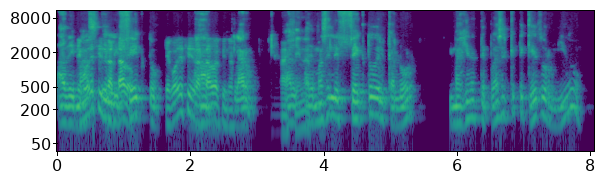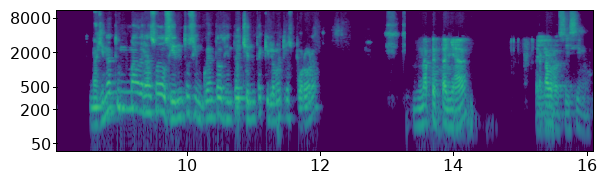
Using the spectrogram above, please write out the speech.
Además, el deshidratado. efecto. Llegó deshidratado al final. Claro. Imagínate. además, el efecto del calor, imagínate, puede hacer que te quedes dormido. Imagínate un madrazo a 250, 280 kilómetros por hora. Una pestañada. Peligrosísimo.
